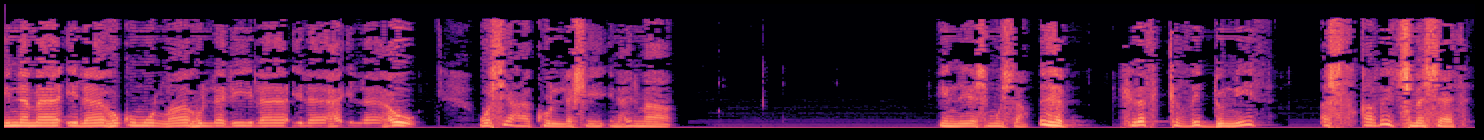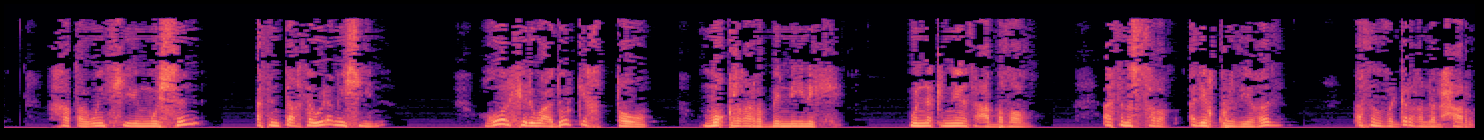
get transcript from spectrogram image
إنما إلهكم الله الذي لا إله إلا هو. وسع كل شيء علما. إني يا موسى اذهب. كرافك ضد النيث أشتقر ضد تمسات خطر وين في موسن أثن تغثوي نيسين غور الوعدول كي خطو. مقر ربي النينك وإنك النينة عبضض. أثن الصرغ أذي قل ذي غذ أثن ضقر غل البحر.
